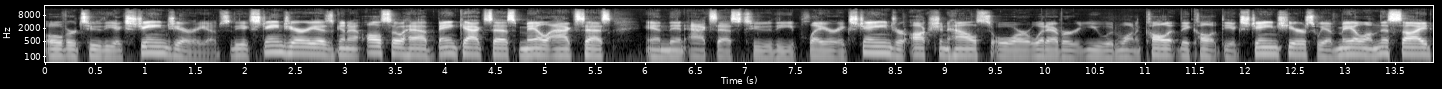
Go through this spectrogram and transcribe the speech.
over to the exchange area. So the exchange area is going to also have bank access, mail access, and then access to the player exchange or auction house or whatever you would want to call it. They call it the exchange here. So we have mail on this side.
